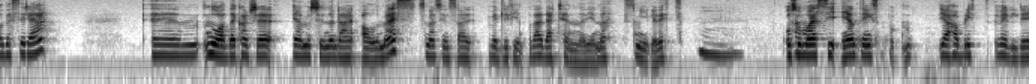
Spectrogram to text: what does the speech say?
Og Desiree, um, noe av det kanskje jeg misunner deg aller mest, som jeg syns er veldig fint på deg, det er tennene dine. Smilet ditt. Og så må jeg si én ting som på- jeg har blitt veldig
